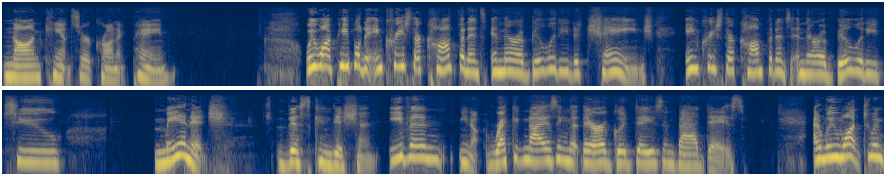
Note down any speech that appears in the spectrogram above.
non cancer chronic pain. We want people to increase their confidence in their ability to change, increase their confidence in their ability to manage this condition, even, you know, recognizing that there are good days and bad days. And we want to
